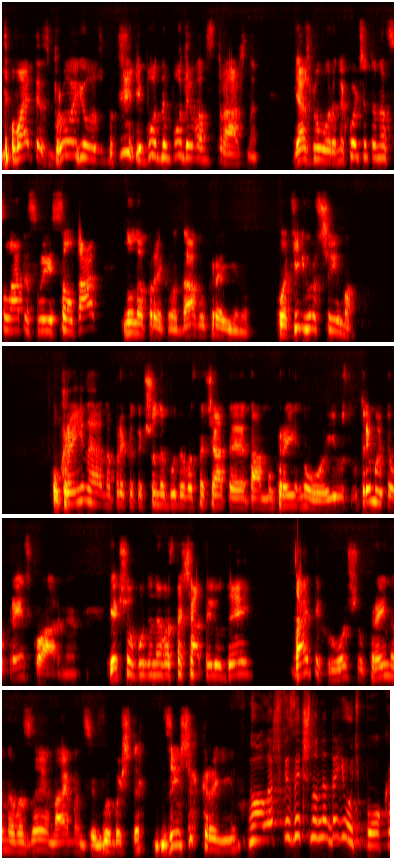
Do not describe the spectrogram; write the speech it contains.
Давайте зброю, і буде, буде вам страшно. Я ж говорю, не хочете надсилати своїх солдат, ну, наприклад, да, в Україну. Платіть грошима. Україна, наприклад, якщо не буде вистачати там Україну, і утримуйте українську армію. Якщо буде не вистачати людей, дайте гроші. Україна навезе найманців, вибачте, з інших країн. Ну але ж фізично не дають поки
